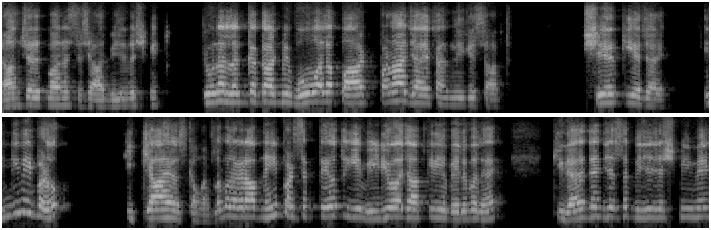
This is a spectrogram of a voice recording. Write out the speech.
रामचरित मानस, जैसे आज विजयदशमी, क्यों ना लंका कार्ड में वो वाला पार्ट पढ़ा जाए फैमिली के साथ शेयर किया जाए। हिंदी में ही पढ़ो कि क्या है उसका मतलब। और अगर आप नहीं पढ़ सकते हो तो ये वीडियो आज आपके लिए अवेलेबल है कि देन जैसे विजयदशमी में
